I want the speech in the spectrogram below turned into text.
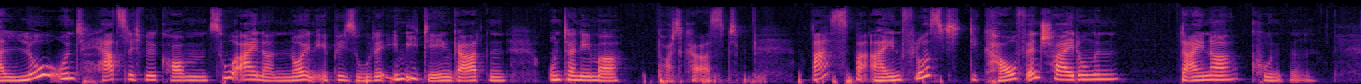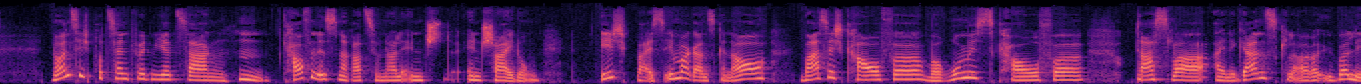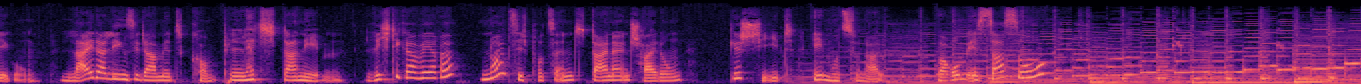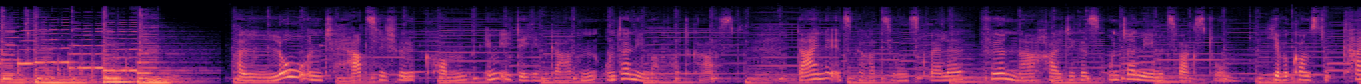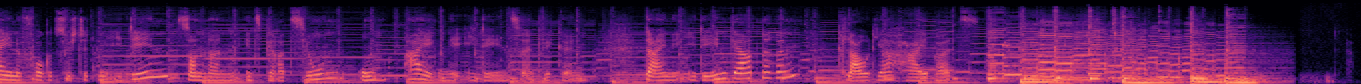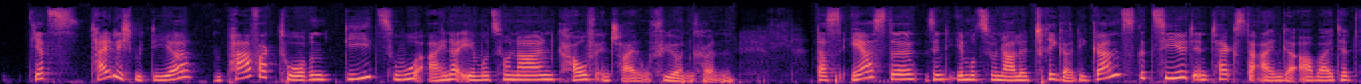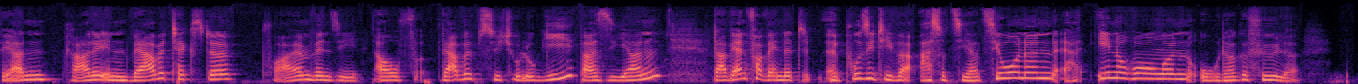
Hallo und herzlich willkommen zu einer neuen Episode im Ideengarten Unternehmer Podcast. Was beeinflusst die Kaufentscheidungen deiner Kunden? 90 Prozent würden jetzt sagen, hm, kaufen ist eine rationale Entsch Entscheidung. Ich weiß immer ganz genau, was ich kaufe, warum ich es kaufe. Das war eine ganz klare Überlegung. Leider liegen sie damit komplett daneben. Richtiger wäre, 90 Prozent deiner Entscheidung geschieht emotional. Warum ist das so? Hallo und herzlich willkommen im Ideengarten Unternehmer Podcast. Deine Inspirationsquelle für nachhaltiges Unternehmenswachstum. Hier bekommst du keine vorgezüchteten Ideen, sondern Inspiration, um eigene Ideen zu entwickeln. Deine Ideengärtnerin Claudia Heiberts. Jetzt teile ich mit dir ein paar Faktoren, die zu einer emotionalen Kaufentscheidung führen können. Das erste sind emotionale Trigger, die ganz gezielt in Texte eingearbeitet werden, gerade in Werbetexte, vor allem wenn sie auf Werbepsychologie basieren. Da werden verwendet äh, positive Assoziationen, Erinnerungen oder Gefühle.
